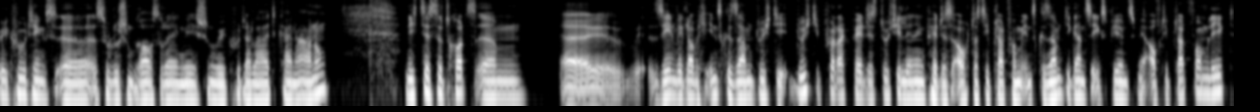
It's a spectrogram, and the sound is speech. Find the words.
Recruiting äh, Solution brauchst oder irgendwie schon Recruiter Light, keine Ahnung. Nichtsdestotrotz, ähm, äh, sehen wir, glaube ich, insgesamt durch die, durch die Product Pages, durch die Landing Pages auch, dass die Plattform insgesamt die ganze Experience mehr auf die Plattform legt.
